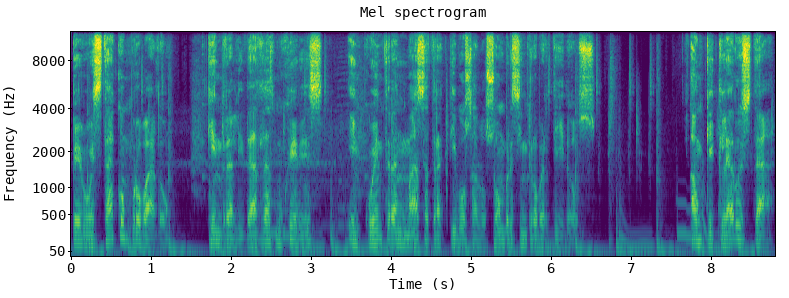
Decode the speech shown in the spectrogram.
Pero está comprobado que en realidad las mujeres encuentran más atractivos a los hombres introvertidos. Aunque claro está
